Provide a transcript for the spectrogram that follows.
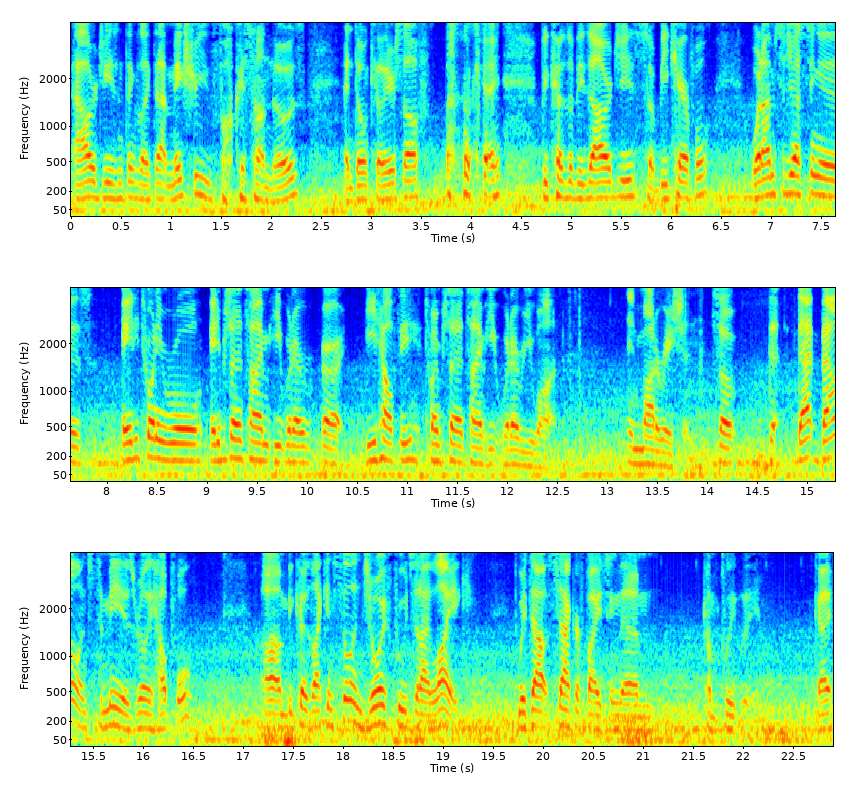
allergies and things like that, make sure you focus on those and don't kill yourself, okay? Because of these allergies, so be careful. What I'm suggesting is 80-20 rule, 80% of the time eat whatever uh, eat healthy, 20% of the time eat whatever you want in moderation. So th- that balance to me is really helpful um, because I can still enjoy foods that I like without sacrificing them completely. Okay.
